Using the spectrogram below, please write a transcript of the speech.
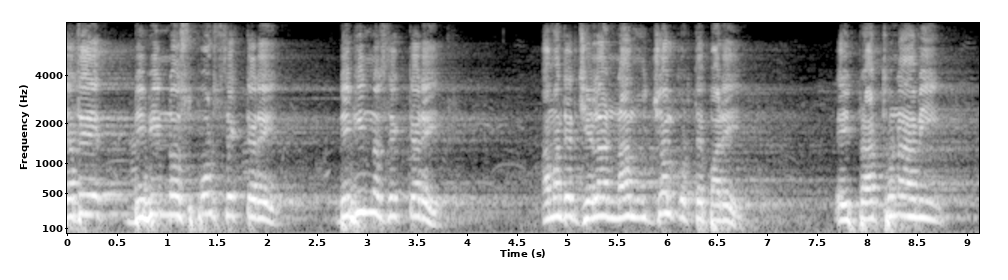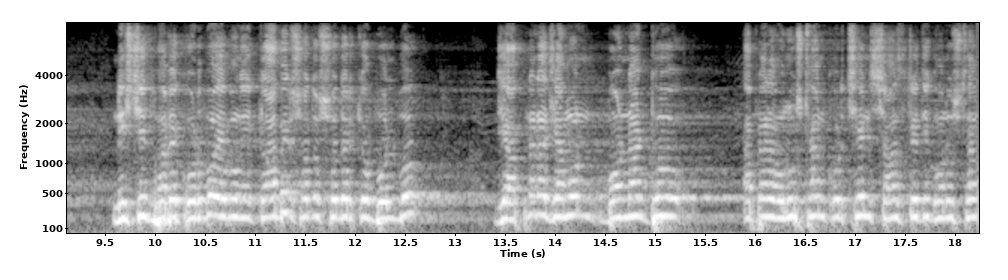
যাতে বিভিন্ন স্পোর্টস সেক্টরে বিভিন্ন সেক্টরে আমাদের জেলার নাম উজ্জ্বল করতে পারে, এই প্রার্থনা আমি নিশ্চিতভাবে করব এবং এই ক্লাবের সদস্যদেরকেও বলব যে আপনারা যেমন বর্ণাঢ্য আপনারা অনুষ্ঠান করছেন, সাংস্কৃতিক অনুষ্ঠান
